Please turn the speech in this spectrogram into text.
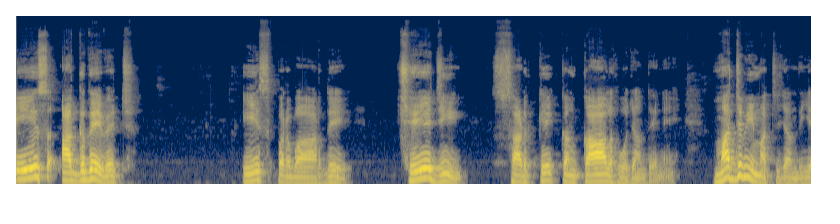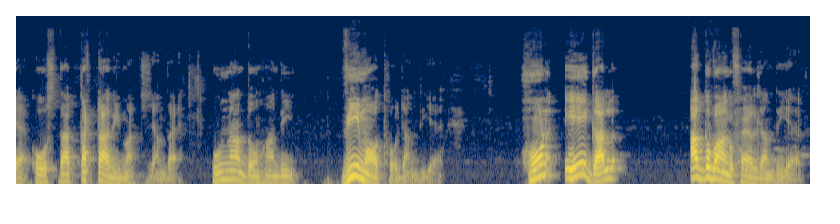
ਇਸ ਅੱਗ ਦੇ ਵਿੱਚ ਇਸ ਪਰਿਵਾਰ ਦੇ 6 ਜੀ ਸੜ ਕੇ ਕੰਕਾਲ ਹੋ ਜਾਂਦੇ ਨੇ। ਮੱਝ ਵੀ ਮੱਚ ਜਾਂਦੀ ਹੈ, ਉਸ ਦਾ ਕੱਟਾ ਵੀ ਮੱਚ ਜਾਂਦਾ ਹੈ। ਉਹਨਾਂ ਦੋਹਾਂ ਦੀ ਵੀ ਮੌਤ ਹੋ ਜਾਂਦੀ ਹੈ। ਹੁਣ ਇਹ ਗੱਲ ਅੱਗ ਵਾਂਗ ਫੈਲ ਜਾਂਦੀ ਹੈ।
